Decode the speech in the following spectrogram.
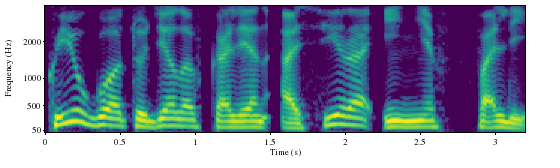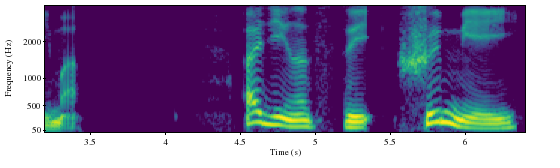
к югу от уделов колен Асира и Нефалима. Одиннадцатый. Шимей,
